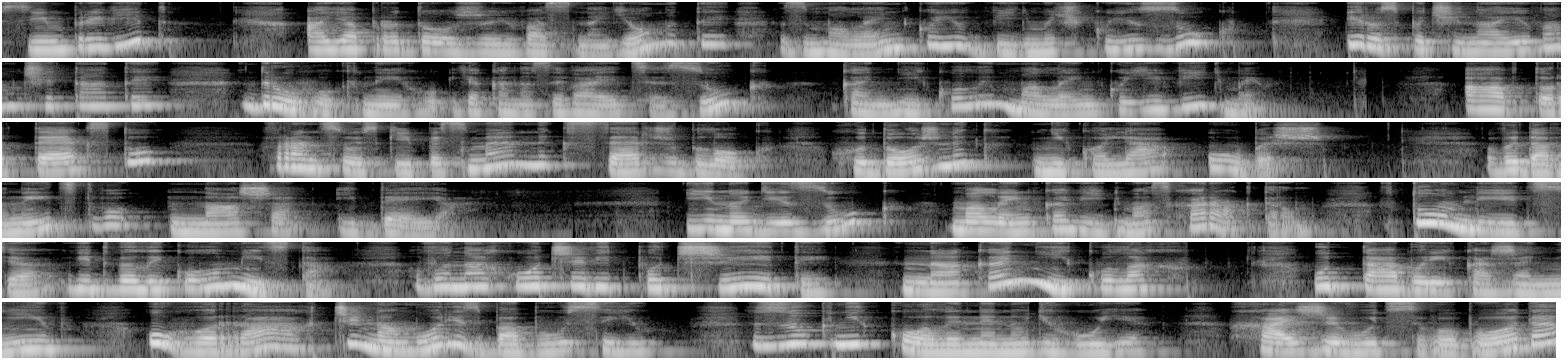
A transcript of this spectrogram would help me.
Всім привіт! А я продовжую вас знайомити з маленькою відьмочкою Зук і розпочинаю вам читати другу книгу, яка називається Зук Канікули маленької відьми. Автор тексту французький письменник Серж Блок, художник Ніколя Убеш. Видавництво Наша ідея. Іноді зук, маленька відьма з характером, втомлюється від великого міста. Вона хоче відпочити на канікулах, у таборі кажанів, у горах чи на морі з бабусею. Зук ніколи не нудьгує. Хай живуть свобода,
